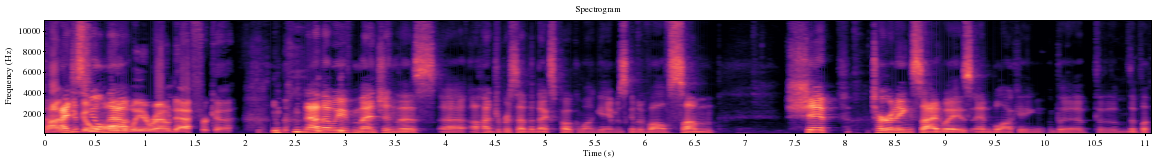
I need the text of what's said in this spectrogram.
Time I to just go all now- the way around Africa. now that we've mentioned this, uh, 100% the next Pokemon game is going to involve some ship turning sideways and blocking the, the, the pl-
